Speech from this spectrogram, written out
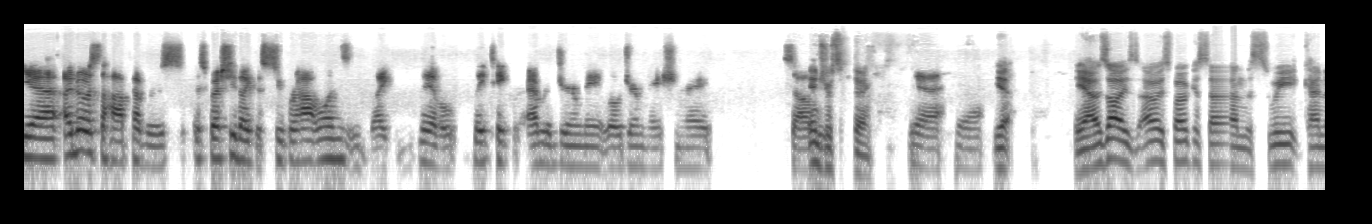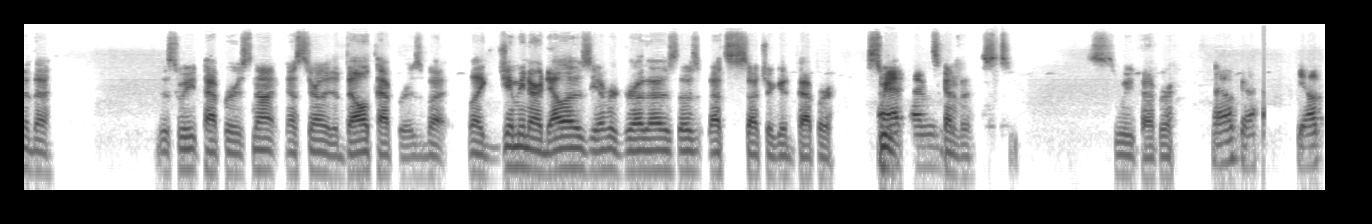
Yeah, I noticed the hot peppers, especially like the super hot ones, like they have a they take forever to germinate, low germination rate. So interesting. Yeah, yeah. Yeah, I was always I always focused on the sweet kind of the the sweet peppers, not necessarily the bell peppers, but like Jimmy Nardello's. You ever grow those? Those that's such a good pepper. Sweet. I, I, It's kind of a sweet pepper. Oh, okay. Yeah, I'll,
